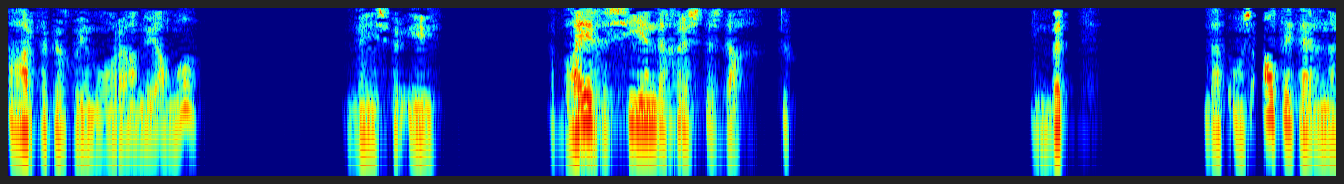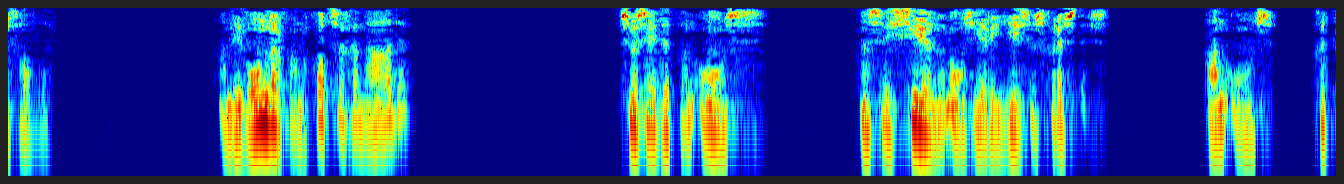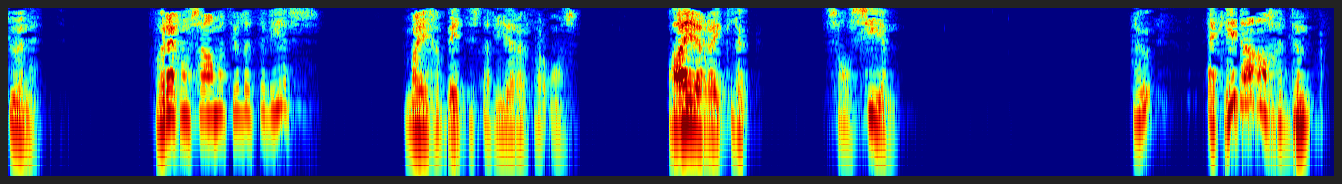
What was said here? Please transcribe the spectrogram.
Hartlike goeiemôre aan u almal. Mens vir u 'n baie geseënde Christusdag toe. En bid dat ons altyd herinner sal word aan die wonder van God se genade soos hy dit aan ons in sy seun en ons Here Jesus Christus aan ons getoon het. Voorreg om saam met julle te wees. My gebed is dat die Here vir ons baie ryklik sal seën. Nou ek het daaraan gedink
